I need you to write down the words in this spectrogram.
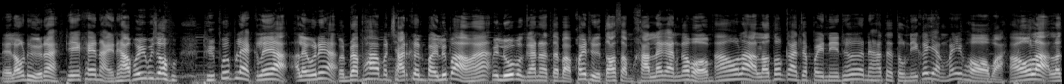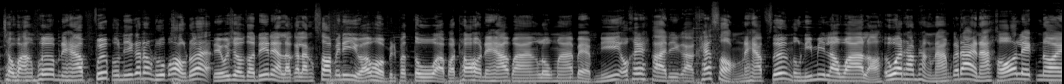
ไหนลองถือหน่อยเท่แค่ไหนนะครับเฮ้ยผู้ชมถือปุ๊บแหลกเลยอะอะไรวะเนี่ยมือนแบบภาพมันชัดเกินไปหรือเปล่าฮะไม่รู้เหมือนกันอะแต่แบบค่อยถือตอนสำคัญแล้วกันครับผม เอาล่ะ เราต้องการจะไปเนเธอร์นะฮะ แต่ตรงนี้ก็ยังไม่พอว่ะ เอาล่ะ เราจะวางเพิ่มนะครับ ฟึบ ตรงนี้ก็ต้องทุบออกด้วยเดี๋ยวผู้ชมตอนนี้เนี่ยเรากำลังซ่อมไอ้นี่อยู่ครับผม เป็นประตูอะพอทัลนะครับ วางลงมาแบบนี้ โอเคขาดอีกอะแค่สองนะครับ ซึ่งตรงนี้มีลาวาเหรอ เออว่าทำถังน้ำก็ได้นะ ขอเหล็กหน่อย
